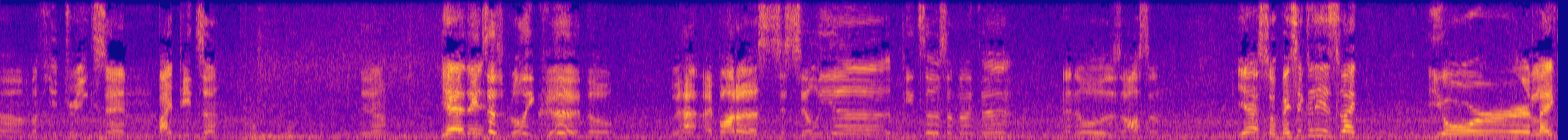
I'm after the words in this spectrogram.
um, a few drinks and buy pizza. You know. Yeah, the they, pizza's really good though. We had, I bought a Sicilia pizza, something like that, and it was awesome. yeah. So basically, it's like your like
